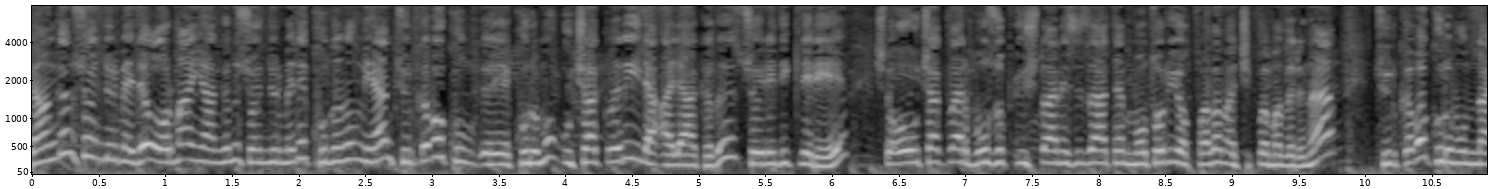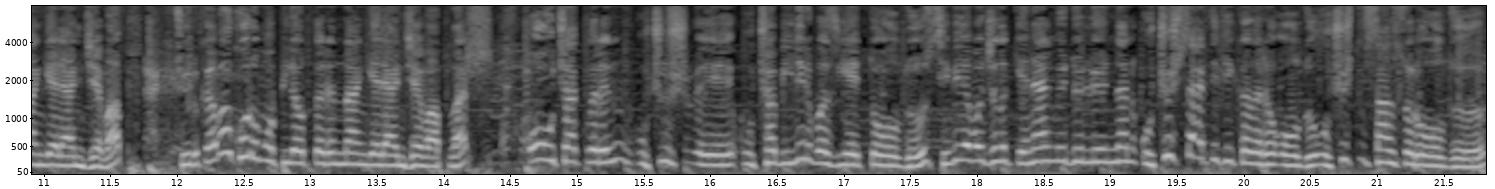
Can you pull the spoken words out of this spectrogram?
Yangın söndürmede, orman yangını söndürmede kullanılmayan Türk Hava e, Kurumu uçaklarıyla alakalı söyledikleri, işte o uçaklar bozuk 3 tanesi zaten motoru yok falan açıklamalarına Türk Hava Kurumu'ndan gelen cevap, Türk Hava Kurumu pilotlarından gelen cevaplar, o uçakların uçuş e, uçabilir vaziyette olduğu, Sivil Havacılık Genel Müdürlüğü'nden uçuş sertifikaları olduğu, uçuş lisansları olduğu,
